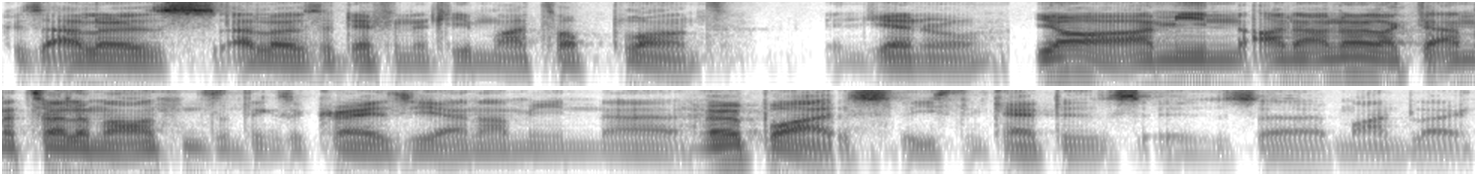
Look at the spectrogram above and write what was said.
because aloes aloes are definitely my top plant in general. Yeah, I mean, I, I know like the Amatola Mountains and things are crazy, and I mean, uh, herp wise, the Eastern Cape is is uh, mind blowing,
